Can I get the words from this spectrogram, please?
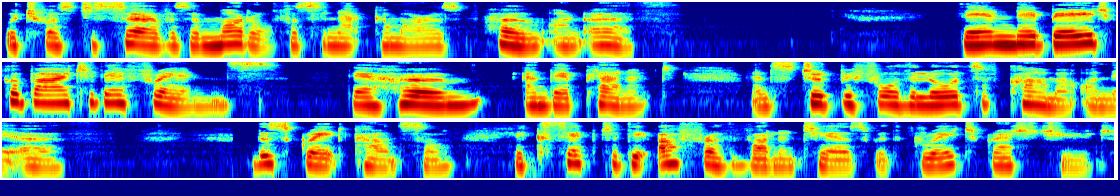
which was to serve as a model for Sanat Kumara's home on earth. Then they bade goodbye to their friends, their home, and their planet, and stood before the lords of Karma on the earth. This great council accepted the offer of the volunteers with great gratitude.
